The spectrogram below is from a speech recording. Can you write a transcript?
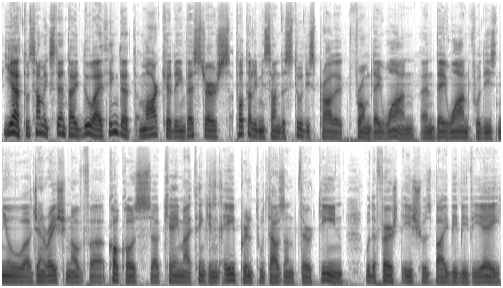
Yeah, to some extent I do. I think that market investors totally misunderstood this product from day one. And day one for this new uh, generation of uh, CoCos uh, came, I think, in April 2013 with the first issues by BBVA,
